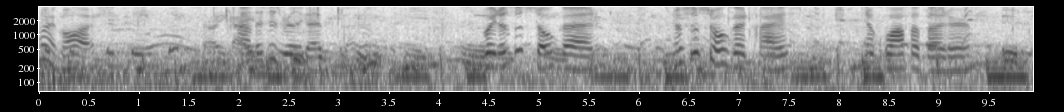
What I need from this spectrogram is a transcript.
my gosh. Sorry, guys. Wow, this is really good. Mm-hmm. Wait, this is so good. This is so good, guys. The guava butter. If,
